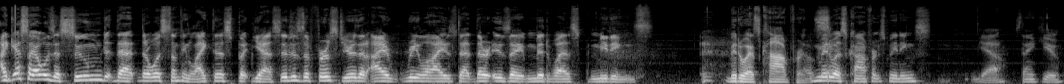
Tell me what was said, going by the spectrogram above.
I guess I always assumed that there was something like this, but yes, it is the first year that I realized that there is a Midwest meetings, Midwest Conference. Midwest conference meetings. Yeah, thank you.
